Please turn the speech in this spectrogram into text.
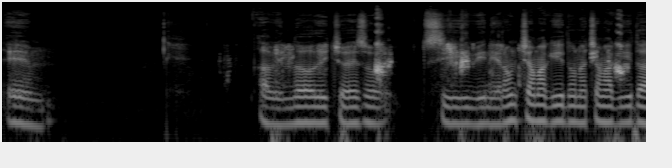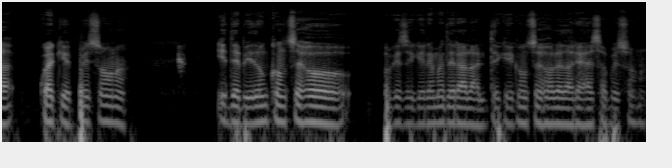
Eh, habiendo dicho eso, si viniera un chamaquito, una chamaquita, cualquier persona, y te pide un consejo porque se quiere meter al arte, ¿qué consejo le darías a esa persona?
